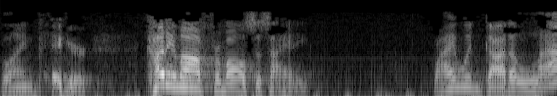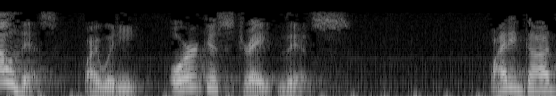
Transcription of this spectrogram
blind beggar. Cut him off from all society. Why would God allow this? Why would He orchestrate this? Why did God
